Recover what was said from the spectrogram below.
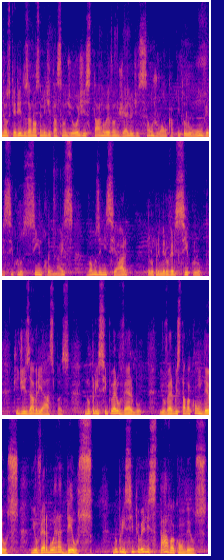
meus queridos. A nossa meditação de hoje está no Evangelho de São João, capítulo 1, versículo 5. Mas vamos iniciar pelo primeiro versículo, que diz, abre aspas, No princípio era o Verbo, e o Verbo estava com Deus, e o Verbo era Deus. No princípio ele estava com Deus.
